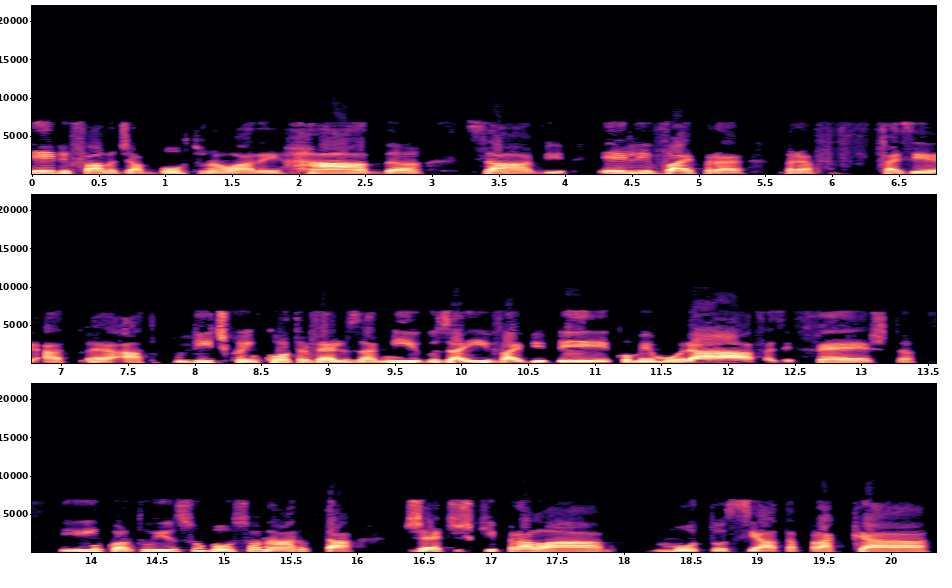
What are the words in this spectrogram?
ele fala de aborto na hora errada, sabe? Ele vai para fazer ato, é, ato político, encontra velhos amigos, aí vai beber, comemorar, fazer festa. E enquanto isso, o Bolsonaro tá jet ski para lá, motociata para cá,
